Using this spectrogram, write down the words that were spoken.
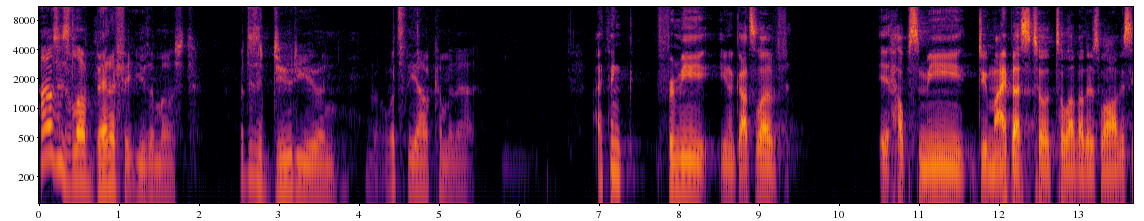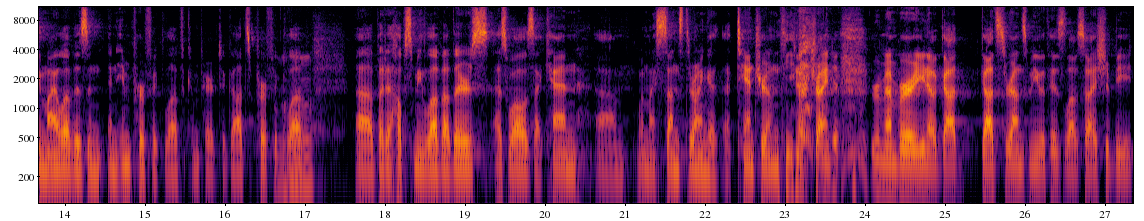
How does His love benefit you the most? What does it do to you, and what's the outcome of that? I think for me, you know, God's love it helps me do my best to, to love others well. Obviously, my love is an, an imperfect love compared to God's perfect mm-hmm. love. Uh, but it helps me love others as well as I can. Um, when my son's throwing a, a, tantrum, you know, trying to remember, you know, God, God surrounds me with His love, so I should be,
